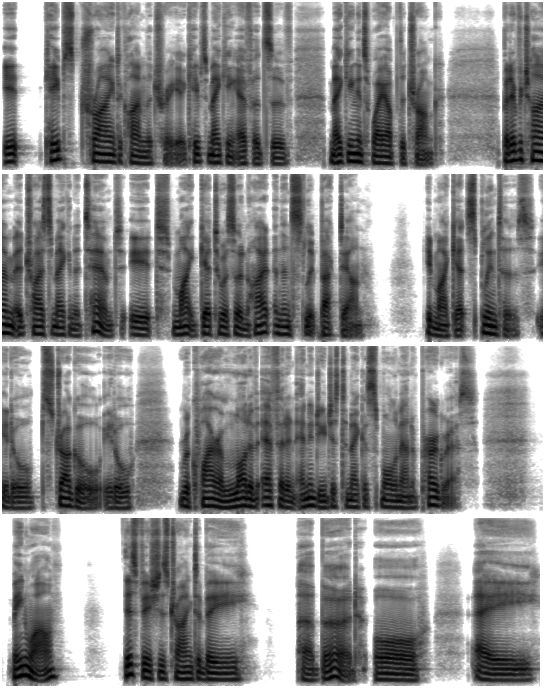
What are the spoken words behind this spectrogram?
it keeps trying to climb the tree. It keeps making efforts of making its way up the trunk. But every time it tries to make an attempt, it might get to a certain height and then slip back down. It might get splinters. It'll struggle. It'll require a lot of effort and energy just to make a small amount of progress. Meanwhile, this fish is trying to be a bird or a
